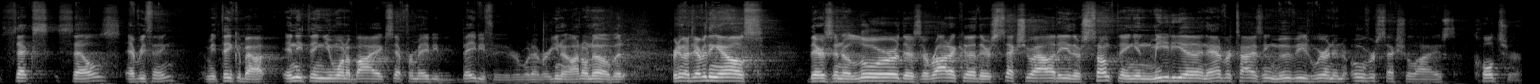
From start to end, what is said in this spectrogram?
sex sells everything. I mean, think about anything you want to buy except for maybe baby food or whatever. You know, I don't know. But pretty much everything else, there's an allure, there's erotica, there's sexuality, there's something in media and advertising, movies. We're in an over sexualized culture.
